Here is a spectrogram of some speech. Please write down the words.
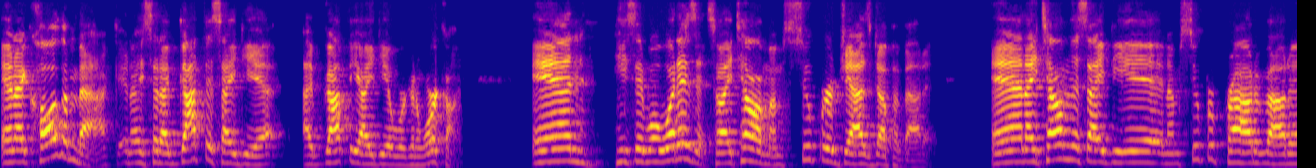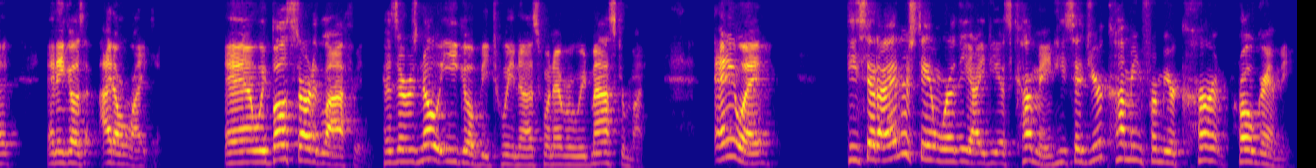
And I called him back and I said, I've got this idea. I've got the idea we're going to work on. And he said, Well, what is it? So I tell him I'm super jazzed up about it. And I tell him this idea and I'm super proud about it. And he goes, I don't like it. And we both started laughing because there was no ego between us whenever we'd mastermind. Anyway, he said, I understand where the idea is coming. He said, You're coming from your current programming.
